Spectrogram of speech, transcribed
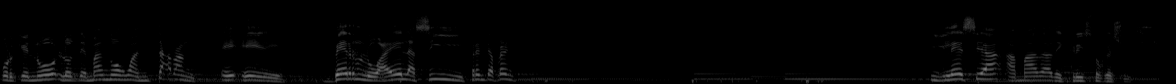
porque no los demás no aguantaban eh, eh, verlo a Él así frente a frente. Iglesia amada de Cristo Jesús.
